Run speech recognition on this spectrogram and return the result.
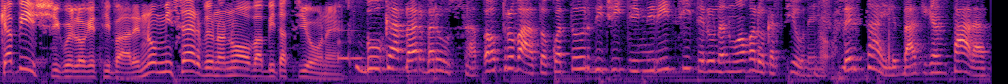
capisci quello che ti pare. Non mi serve una nuova abitazione. Buca Barbarossa, ho trovato 14 indirizzi per una nuova locazione. Versailles, Buckingham Palace.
